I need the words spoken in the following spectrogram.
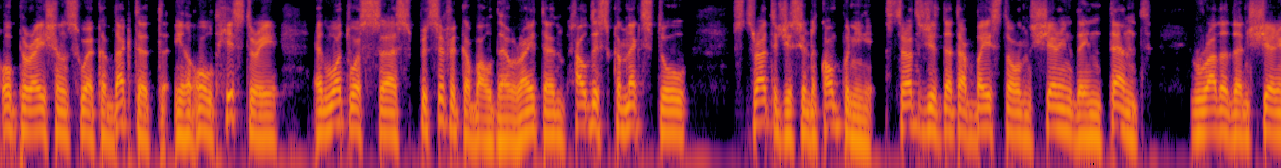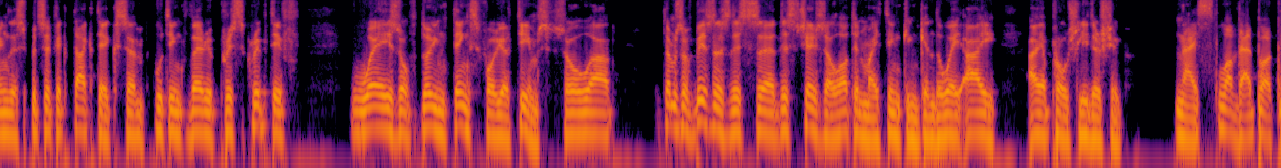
operations were conducted in old history and what was uh, specific about them, right? And how this connects to strategies in the company, strategies that are based on sharing the intent rather than sharing the specific tactics and putting very prescriptive ways of doing things for your teams. So, uh, in terms of business, this uh, this changed a lot in my thinking and the way I I approach leadership. Nice, love that book.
